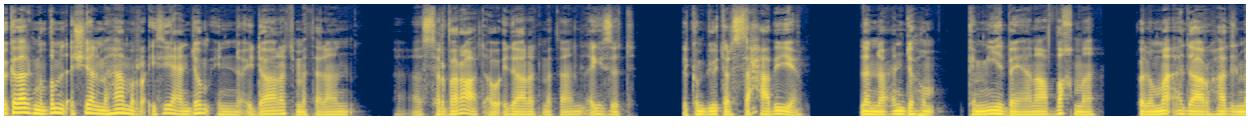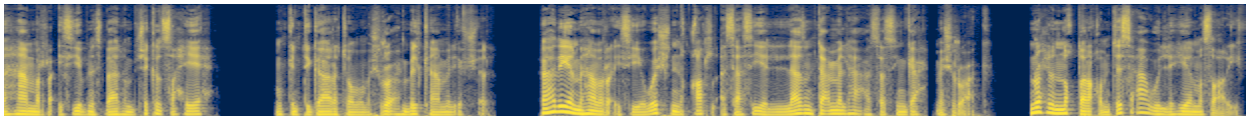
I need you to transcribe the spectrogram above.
فكذلك من ضمن الأشياء المهام الرئيسية عندهم إنه إدارة مثلا السيرفرات أو إدارة مثلا أجهزة الكمبيوتر السحابية لأنه عندهم كمية بيانات ضخمة فلو ما أداروا هذه المهام الرئيسية بالنسبة لهم بشكل صحيح ممكن تجارتهم ومشروعهم بالكامل يفشل. فهذه هي المهام الرئيسية. وش النقاط الأساسية اللي لازم تعملها على أساس ينجح مشروعك؟ نروح للنقطة رقم تسعة واللي هي المصاريف.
